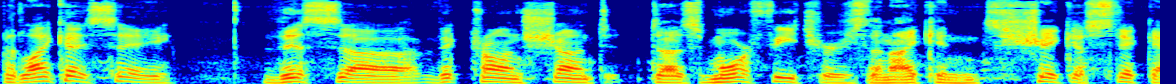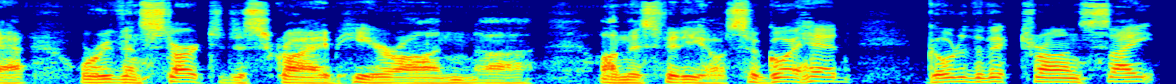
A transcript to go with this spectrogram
But like I say, this uh, Victron shunt does more features than I can shake a stick at or even start to describe here on uh, on this video. So go ahead, go to the Victron site,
